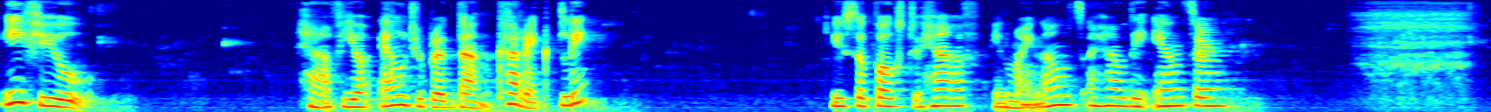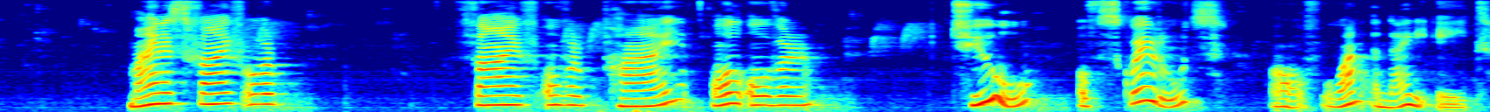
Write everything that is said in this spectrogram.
If you have your algebra done correctly, you're supposed to have, in my notes, I have the answer minus 5 over 5 over pi all over 2 of square roots of 198.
